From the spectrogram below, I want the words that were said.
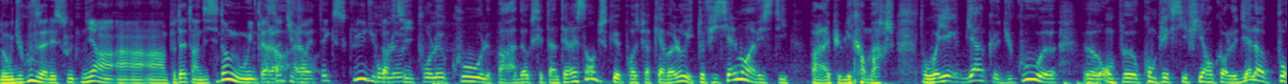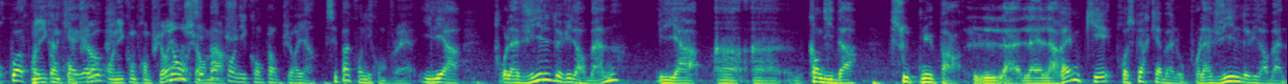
Donc du coup, vous allez soutenir un, peut-être un dissident ou une personne qui pourrait être exclue du parti. pour le coup, le paradoxe est intéressant, puisque Prosper Caballo est officiellement investi par la République En Marche. Donc vous voyez bien que du coup, euh, euh, on peut complexifier encore le dialogue. Pourquoi Prosper on Caballo On n'y comprend plus rien. Non, c'est pas qu'on n'y comprend plus rien. C'est pas qu'on n'y comprend rien. Il y a pour la ville de Villeurbanne, il y a un, un candidat soutenu par la, la, REM, qui est Prosper Caballo, pour la ville de Villeurbanne.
